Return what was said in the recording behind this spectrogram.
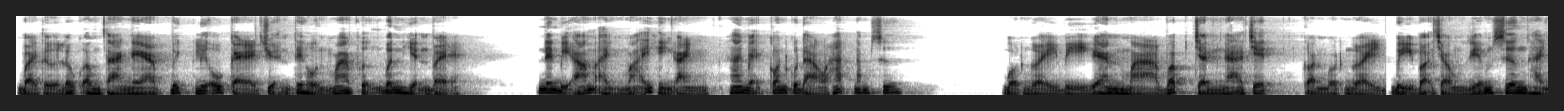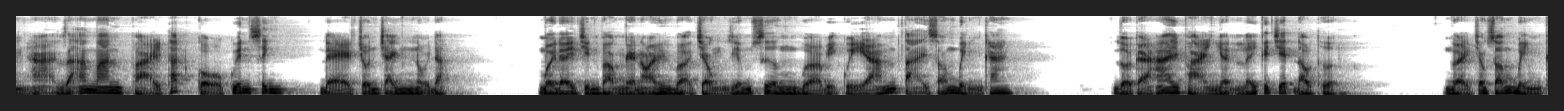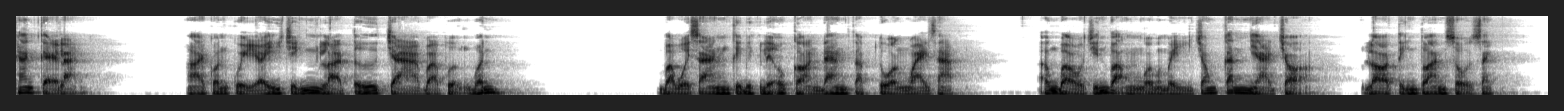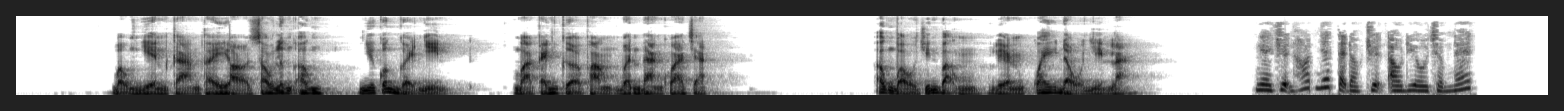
Bởi từ lúc ông ta nghe Bích Liễu kể chuyện thế hồn ma Phượng Vân hiện về, Nên bị ám ảnh mãi hình ảnh hai mẹ con của đào hát năm xưa. Một người vì ghen mà vấp chân ngã chết, còn một người bị vợ chồng Diễm Sương hành hạ dã man phải thắt cổ quyên sinh để trốn tránh nỗi đau. Mới đây chín vọng nghe nói vợ chồng Diễm Sương vừa bị quỷ ám tại xóm Bình Khang. Rồi cả hai phải nhận lấy cái chết đau thương. Người trong xóm Bình Khang kể lại. Hai con quỷ ấy chính là Tư Trà và Phượng Vân. Vào buổi sáng khi Bích Liễu còn đang tập tuồng ngoài dạp, Ông bầu chín vọng ngồi một mình trong căn nhà trọ, Lo tính toán sổ sách Bỗng nhiên cảm thấy ở sau lưng ông Như có người nhìn mà cánh cửa phòng vẫn đang khóa chặt. Ông bầu chín vọng liền quay đầu nhìn lại. Nghe chuyện hot nhất tại đọc audio.net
